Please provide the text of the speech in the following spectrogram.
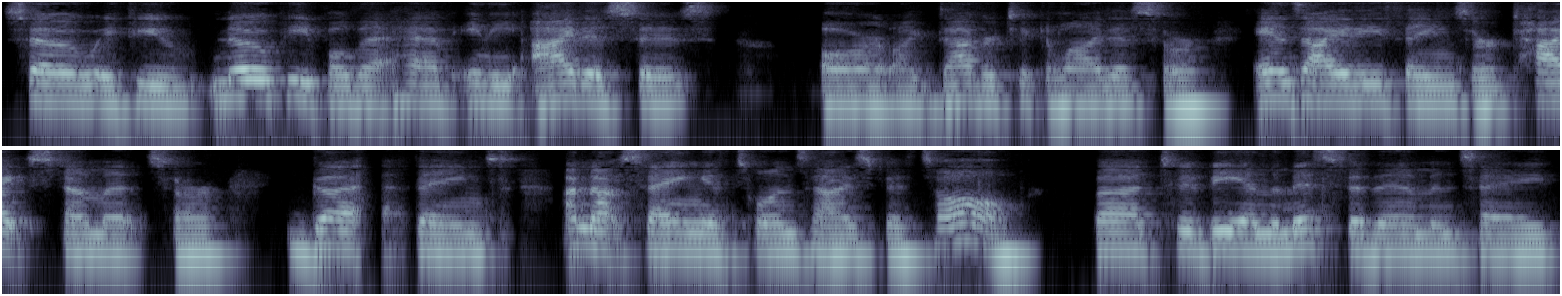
so if you know people that have any itises or like diverticulitis or anxiety things or tight stomachs or gut things. I'm not saying it's one size fits all, but to be in the midst of them and say,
